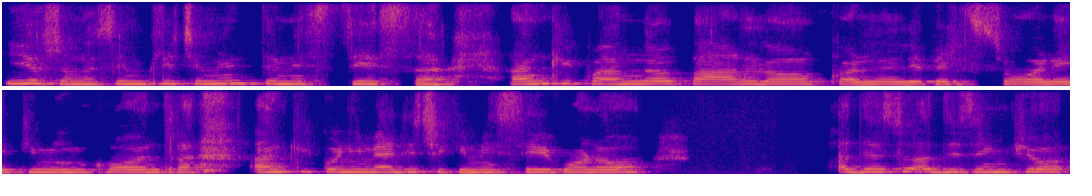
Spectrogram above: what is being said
Io sono semplicemente me stessa, anche quando parlo con le persone, chi mi incontra, anche con i medici che mi seguono. Adesso, ad esempio,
